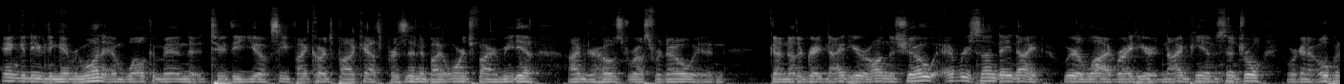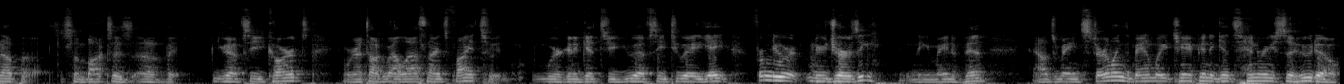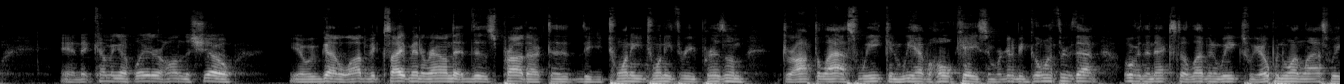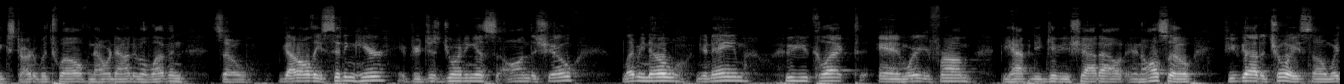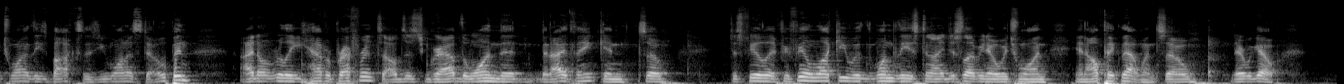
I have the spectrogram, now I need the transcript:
And good evening, everyone, and welcome in to the UFC Fight Cards podcast presented by Orange Fire Media. I'm your host, Russ Reneau, and got another great night here on the show. Every Sunday night, we're live right here at 9 p.m. Central. We're going to open up uh, some boxes of UFC cards. We're going to talk about last night's fights. We're going to get to UFC 288 from Newark, New Jersey, the main event. Aljamain Sterling, the bantamweight champion, against Henry Cejudo. And coming up later on the show, you know, we've got a lot of excitement around this product. Uh, the 2023 Prizm dropped last week, and we have a whole case, and we're going to be going through that over the next 11 weeks. We opened one last week, started with 12, now we're down to 11. So we got all these sitting here. If you're just joining us on the show, let me know your name, who you collect, and where you're from. Be happy to give you a shout out. And also, if you've got a choice on which one of these boxes you want us to open, I don't really have a preference. I'll just grab the one that, that I think. And so just feel if you're feeling lucky with one of these tonight, just let me know which one and I'll pick that one. So there we go.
